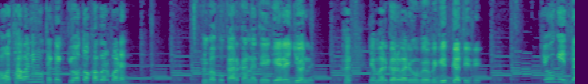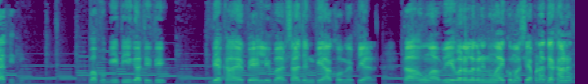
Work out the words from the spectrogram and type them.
નો થવાની હું થઈ? કઈ કયો તો ખબર પડે ને. બાપુ કારખાનેથી ઘેરે ગયો ને એ મારી ઘરવાળી ઊભી ઊભી ગીત ગાતી હતી. કયું ગીત ગાતી હતી? બાપુ ગીત ઈ ગાતી હતી દેખા હે પહેલી બાર સાજન કે આંખો મેં પ્યાર તા હું આ વીહ વર લગણી હું આંખોમાં સેપડા દેખાણા?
